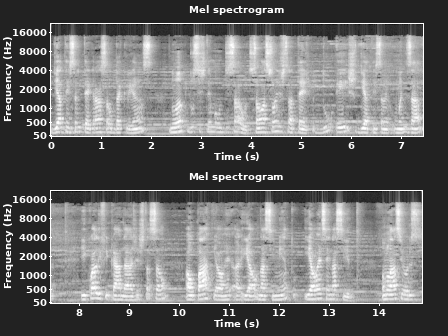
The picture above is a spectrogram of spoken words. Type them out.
de Atenção Integral à Saúde da Criança no âmbito do Sistema Único de Saúde. São ações estratégicas do eixo de atenção humanizada e qualificada à gestação ao parto e ao, e ao nascimento e ao recém-nascido. Vamos lá, senhores.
